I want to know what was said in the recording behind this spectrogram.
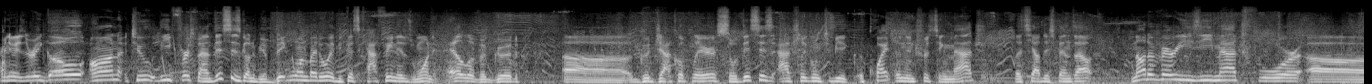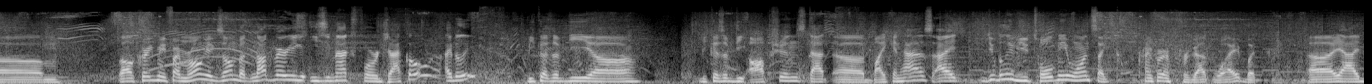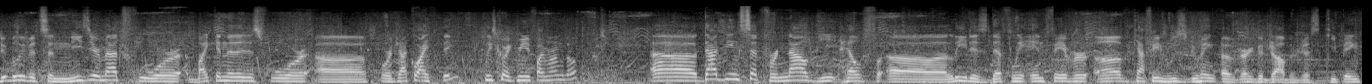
Anyways, there we go on to the first man. This is going to be a big one, by the way, because Caffeine is one hell of a good uh, good Jackal player. So this is actually going to be a, a, quite an interesting match. Let's see how this pans out. Not a very easy match for... Um, well, correct me if I'm wrong, Exxon, but not very easy match for Jacko, I believe, because of the uh, because of the options that uh, Baiken has. I do believe you told me once. I kind of forgot why, but uh, yeah, I do believe it's an easier match for Baiken than it is for uh, for Jacko. I think. Please correct me if I'm wrong, though. Uh, that being said, for now, the health uh, lead is definitely in favor of Caffeine, who's doing a very good job of just keeping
